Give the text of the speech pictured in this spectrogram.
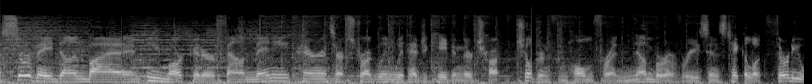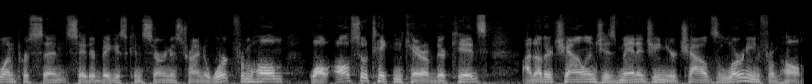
A survey done by an e-marketer found many parents are struggling with educating their ch children from home for a number of reasons. Take a look. 31% say their biggest concern is trying to work from home while also taking care of their kids. Another challenge is managing your child's learning from home.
